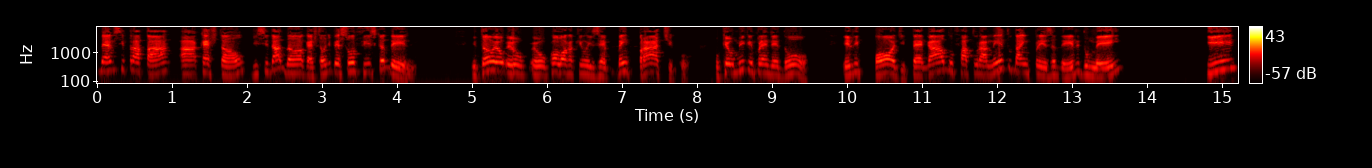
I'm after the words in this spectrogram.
deve se tratar a questão de cidadão, a questão de pessoa física dele. Então, eu, eu, eu coloco aqui um exemplo bem prático, porque o microempreendedor, ele pode pegar do faturamento da empresa dele, do MEI, e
